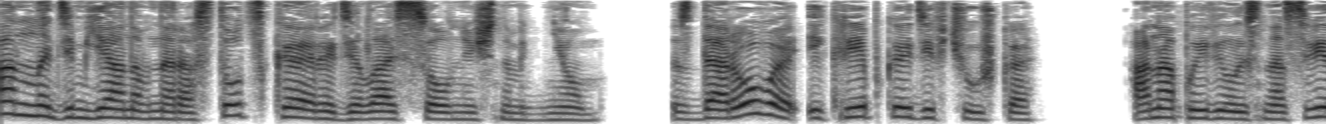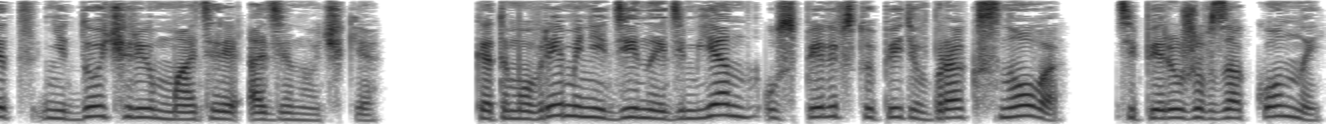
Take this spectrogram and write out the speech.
Анна Демьяновна Ростоцкая родилась солнечным днем. Здоровая и крепкая девчушка. Она появилась на свет не дочерью матери-одиночки. К этому времени Дина и Демьян успели вступить в брак снова, теперь уже в законный.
